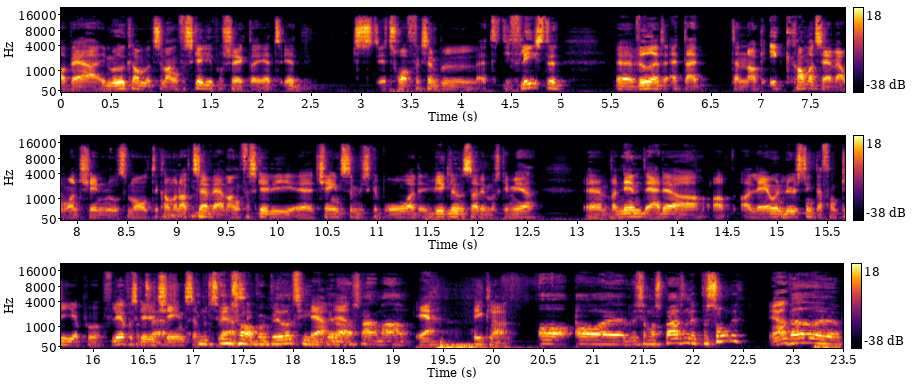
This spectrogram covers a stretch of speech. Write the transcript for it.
at, at være imødekommende til mange forskellige projekter. Jeg, jeg, jeg tror for eksempel, at de fleste øh, ved, at, at der, der nok ikke kommer til at være one chain rule som all. Det kommer nok til at være mange forskellige øh, chains, som vi skal bruge, og det, i virkeligheden så er det måske mere, øh, hvor nemt er det at, at, at lave en løsning, der fungerer på flere forskellige chains og på tværs. Interoperability, Ja, det er ja. ja. også snakket meget om. Ja, helt klart. Og, og øh, hvis jeg må spørge sådan lidt personligt, Ja. hvad, øh,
